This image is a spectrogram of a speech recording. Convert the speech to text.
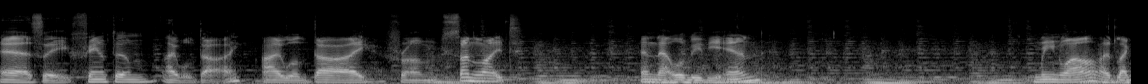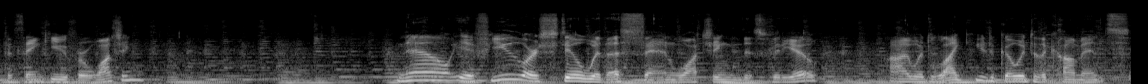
As a phantom, I will die. I will die from sunlight, and that will be the end. Meanwhile, I'd like to thank you for watching. Now, if you are still with us and watching this video, I would like you to go into the comments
